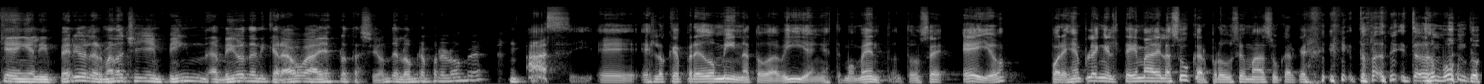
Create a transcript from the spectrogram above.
que, en el imperio del hermano Xi Jinping, amigos de Nicaragua, hay explotación del hombre por el hombre? Ah, sí, eh, es lo que predomina todavía en este momento. Entonces, ellos, por ejemplo, en el tema del azúcar, producen más azúcar que todo, todo el mundo.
